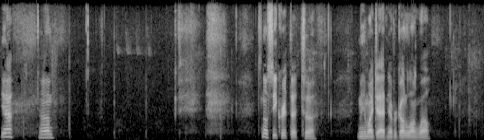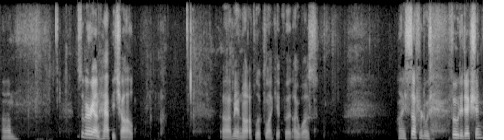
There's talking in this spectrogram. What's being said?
Yeah, um, it's no secret that uh, me and my dad never got along well. Um, I was a very unhappy child. Uh, I may not have looked like it, but I was. I suffered with food addiction,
